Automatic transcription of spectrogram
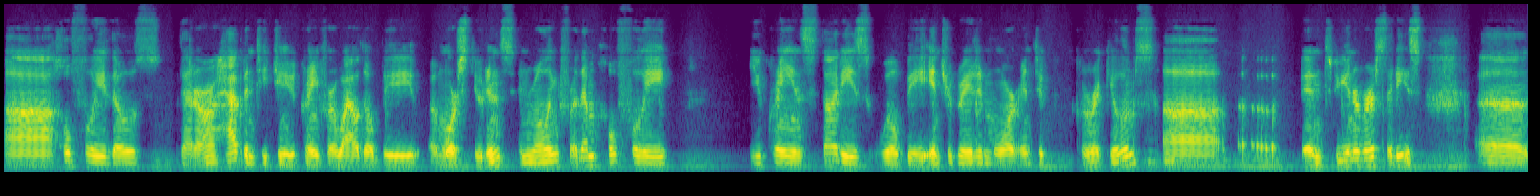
Uh, hopefully, those that are have been teaching Ukraine for a while, there'll be uh, more students enrolling for them. Hopefully, Ukrainian studies will be integrated more into curriculums uh, uh, into universities, uh,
